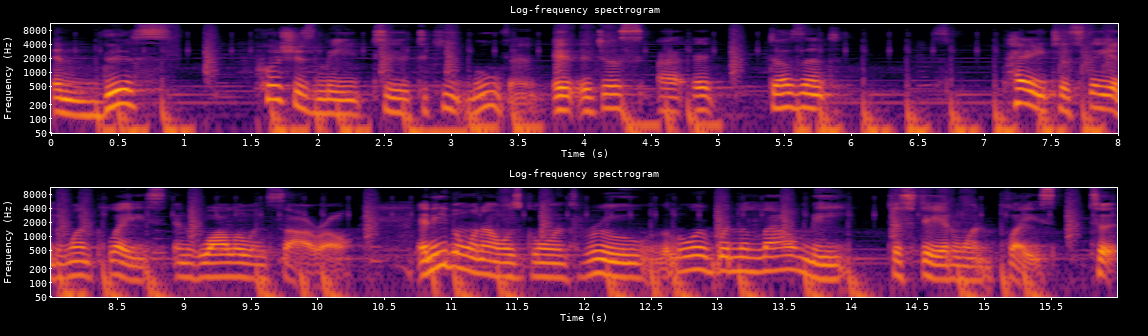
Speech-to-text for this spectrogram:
And this pushes me to, to keep moving. It, it just, it doesn't pay to stay in one place and wallow in sorrow. And even when I was going through, the Lord wouldn't allow me to stay in one place. To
